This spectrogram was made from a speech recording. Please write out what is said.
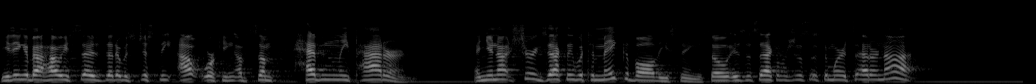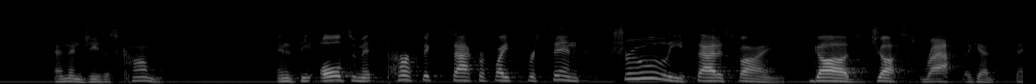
You think about how he says that it was just the outworking of some heavenly pattern. And you're not sure exactly what to make of all these things. So, is the sacrificial system where it's at or not? And then Jesus comes and is the ultimate perfect sacrifice for sin, truly satisfying God's just wrath against sin.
